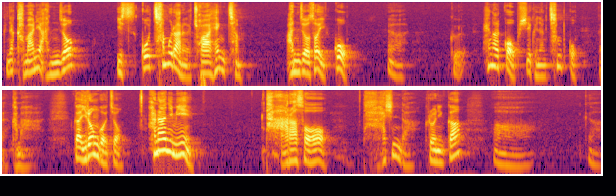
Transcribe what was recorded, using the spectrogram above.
그냥 가만히 앉아 있고 참으라는 거예요. 좌행참. 앉아서 있고 어, 그 행할 거 없이 그냥 참고 예, 가만 그러니까 이런 거죠. 하나님이 다 알아서 다 하신다. 그러니까 어, 그러니까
